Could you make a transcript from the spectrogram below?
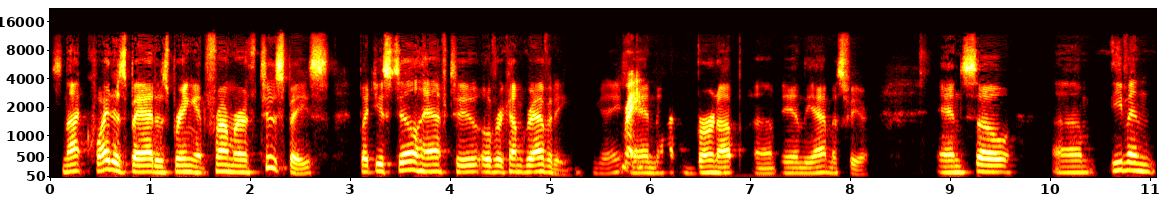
it's not quite as bad as bringing it from Earth to space, but you still have to overcome gravity, okay, right. and not burn up um, in the atmosphere. And so, um, even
